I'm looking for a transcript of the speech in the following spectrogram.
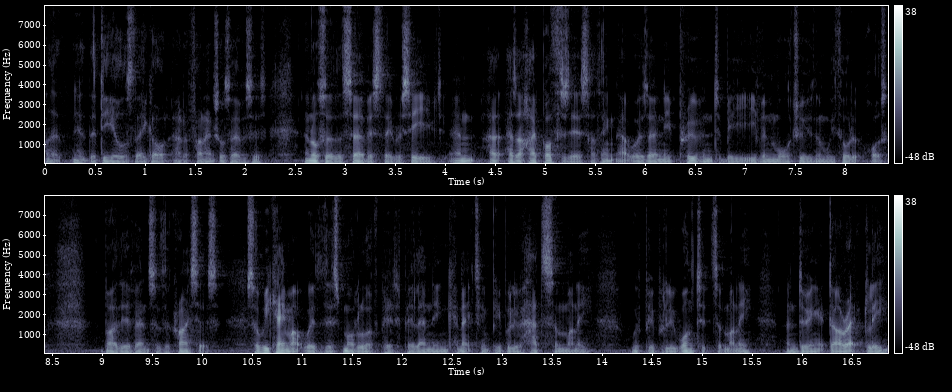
you know, the deals they got out of financial services, and also the service they received. And uh, as a hypothesis, I think that was only proven to be even more true than we thought it was by the events of the crisis. So we came up with this model of peer-to-peer lending, connecting people who had some money with people who wanted some money, and doing it directly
